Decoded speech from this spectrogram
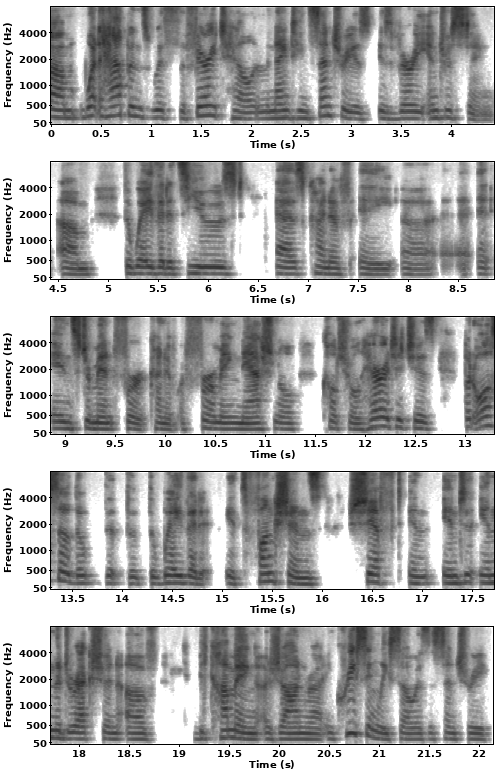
Um, what happens with the fairy tale in the 19th century is, is very interesting. Um, the way that it's used as kind of a, uh, an instrument for kind of affirming national cultural heritages, but also the, the, the, way that it, its functions shift in, into, in the direction of becoming a genre, increasingly so as the century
